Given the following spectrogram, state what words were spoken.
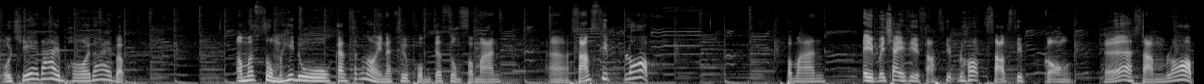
โอเคได้พอได้แบบ เอามาสุ่มให้ดูกันสักหน่อยนะคือผมจะสุ่มประมาณอ่าสามสิบรอบ ประมาณเอ้ยไม่ใช่สิสามสิบรอบสามสิบกล่อง เออสามรอบ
